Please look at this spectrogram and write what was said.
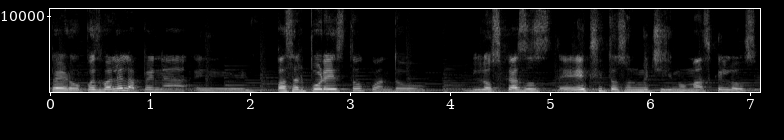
pero pues vale la pena eh, pasar por esto cuando los casos de éxito son muchísimo más que los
